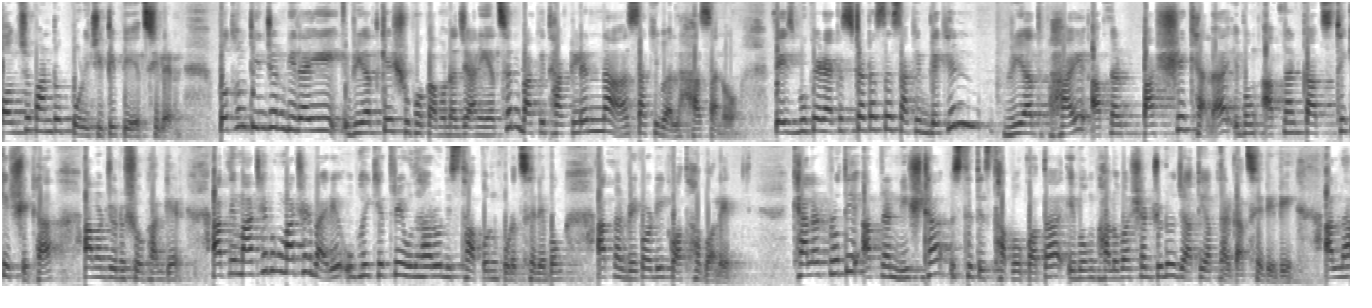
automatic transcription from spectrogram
পঞ্চপাণ্ডব পরিচিতি পেয়েছিলেন। প্রথম তিনজন বিদায়ী রিয়াদকে শুভকামনা জানিয়েছেন, বাকি থাকলেন না সাকিব আল হাসানও। ফেসবুকের এক স্ট্যাটাসে সাকিব লেখেন রিয়াদ ভাই, আপনার পাশে খেলা এবং আপনার কাছ থেকে শেখা আমার জন্য সৌভাগ্যের। আপনি মাঠে এবং মাঠের বাইরে উভয় ক্ষেত্রে উদাহরণ স্থাপন করেছেন এবং আপনার রেকর্ডে কথা বলে। খেলার প্রতি আপনার নিষ্ঠা, স্থিতিস্থাপকতা এবং ভালোবাসার জন্য জাতি আপনার কাছে রেডি। আল্লাহ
